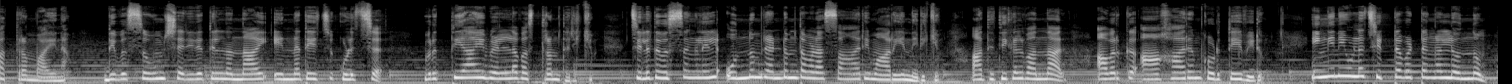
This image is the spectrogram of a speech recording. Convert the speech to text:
പത്രം വായന. ദിവസവും ശരീരത്തിൽ നന്നായി എണ്ണ തേച്ച് കുളിച്ച് വൃത്തിയായി വെള്ള വസ്ത്രം ധരിക്കും. ചില ദിവസങ്ങളിൽ ഒന്നും രണ്ടും തവണ സാരി മാറിയെന്നിരിക്കും. അതിഥികൾ വന്നാൽ അവർക്ക് ആഹാരം കൊടുത്തേ വിടും. ഇങ്ങനെയുള്ള ചിട്ടവട്ടങ്ങളിലൊന്നും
